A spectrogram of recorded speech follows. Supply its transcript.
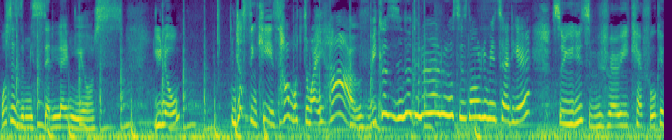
What is the miscellaneous? You know, just in case how much do i have? Because you know the loan is not limited here. So you need to be very careful okay?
